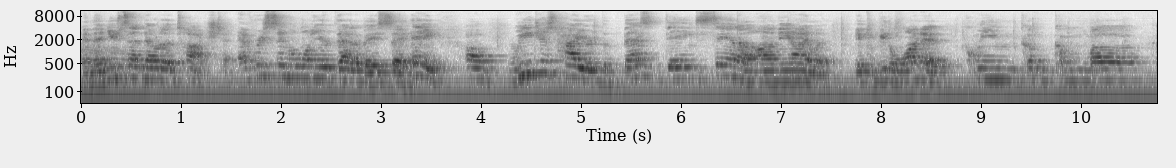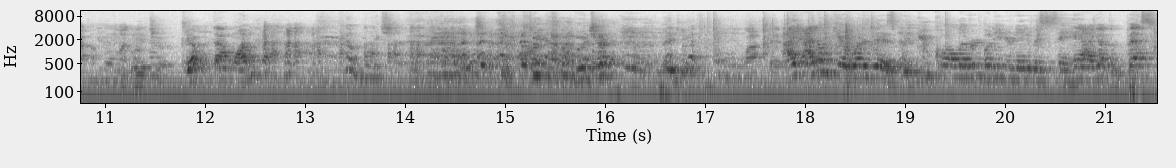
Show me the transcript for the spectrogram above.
And then you send out a touch to every single one of your database, say, hey, um, we just hired the best dang Santa on the island. It could be the one at Queen Cum, Cum, uh, yep, that one. Queen Kombucha. Thank you. I, I don't care what it is, but you call everybody in your database and say, hey, I got the best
